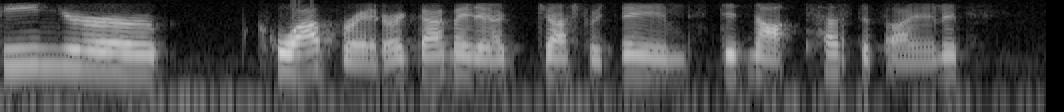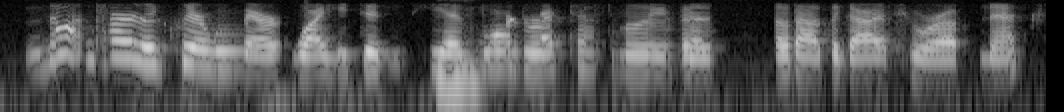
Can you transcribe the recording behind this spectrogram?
senior cooperator, a guy by name Joshua James, did not testify, and it's not entirely clear where, why he didn't. He has more direct testimony about, about the guys who are up next.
